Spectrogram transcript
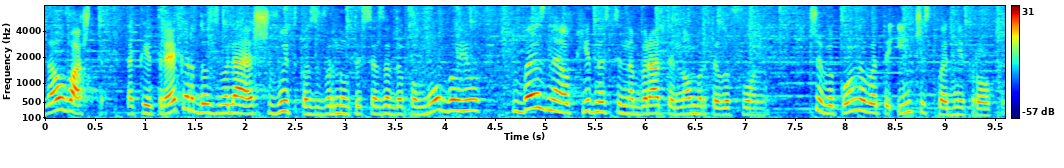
Зауважте, такий трекер дозволяє швидко звернутися за допомогою без необхідності набирати номер телефону чи виконувати інші складні кроки.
